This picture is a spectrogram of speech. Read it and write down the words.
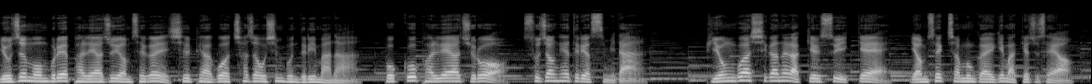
요즘 옴브레 발레아주 염색을 실패하고 찾아오신 분들이 많아 복구 발레아주로 수정해드렸습니다. 비용과 시간을 아낄 수 있게 염색 전문가에게 맡겨주세요.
